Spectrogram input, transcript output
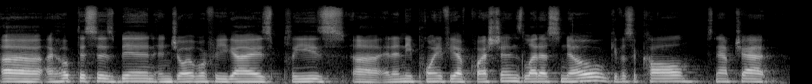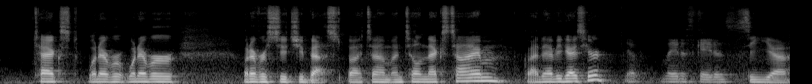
uh, I hope this has been enjoyable for you guys. Please, uh, at any point, if you have questions, let us know. Give us a call, Snapchat, text, whatever, whatever, whatever suits you best. But um, until next time, glad to have you guys here. Yep. Later, gators. See ya.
